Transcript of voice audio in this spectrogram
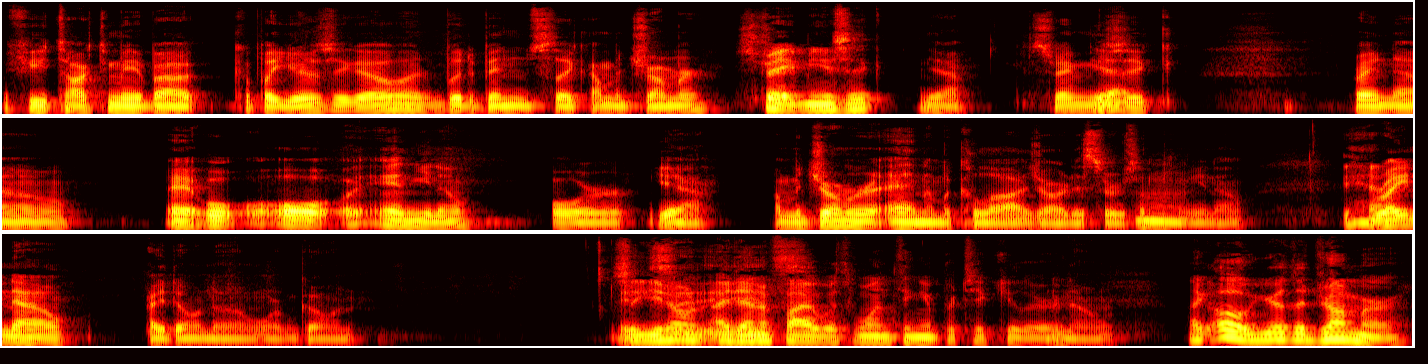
if you talked to me about a couple of years ago it would have been just like i'm a drummer. Straight music. yeah. Straight music. Right now Eh, or, or and you know or yeah i'm a drummer and i'm a collage artist or something you know. Yeah. right now i don't know where i'm going. So you don't it's- identify with one thing in particular. know Like, oh, you're the drummer.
